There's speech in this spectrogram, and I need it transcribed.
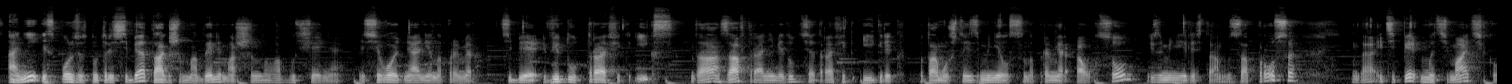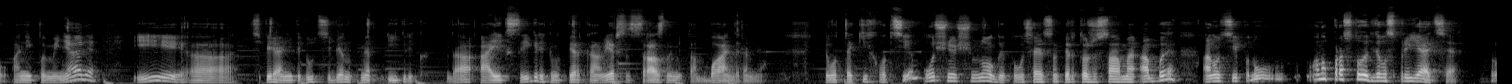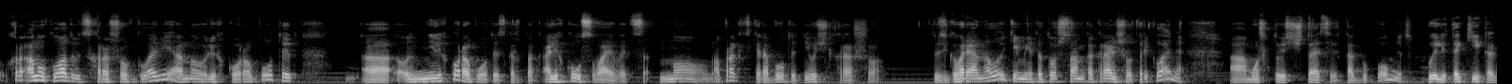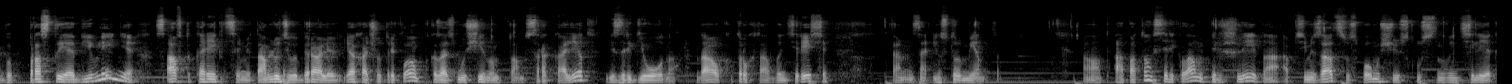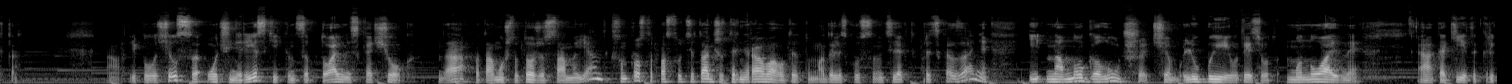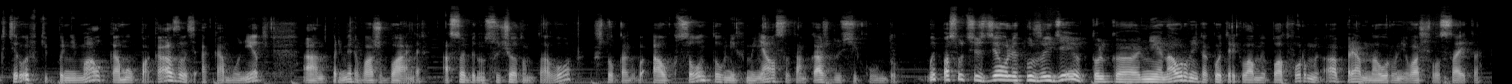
Они используют внутри себя также модели машинного обучения. И сегодня они, например, тебе ведут трафик X, да, завтра они ведут тебе трафик Y, потому что изменился, например, аукцион, изменились там запросы, да, и теперь математику они поменяли, и э, теперь они ведут себе, например, Y, да, а X и Y, например, конверсия с разными там баннерами. И вот таких вот тем очень-очень много. И получается, например, то же самое АБ, оно типа, ну, оно простое для восприятия. Оно укладывается хорошо в голове, оно легко работает. А, не легко работает, скажем так, а легко усваивается. Но на практике работает не очень хорошо. То есть, говоря аналогиями, это то же самое, как раньше вот в рекламе, а, может, кто из читателей как бы помнит, были такие как бы простые объявления с автокоррекциями. Там люди выбирали, я хочу эту рекламу показать мужчинам там 40 лет из региона, да, у которых там в интересе, там, не знаю, инструменты. Вот. А потом все рекламы перешли на оптимизацию с помощью искусственного интеллекта. И получился очень резкий концептуальный скачок да, потому что тот же самый Яндекс, он просто, по сути, также тренировал вот эту модель искусственного интеллекта предсказания и намного лучше, чем любые вот эти вот мануальные а, какие-то корректировки, понимал, кому показывать, а кому нет, а, например, ваш баннер. Особенно с учетом того, что как бы аукцион-то у них менялся там каждую секунду. Мы, по сути, сделали ту же идею, только не на уровне какой-то рекламной платформы, а прямо на уровне вашего сайта.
